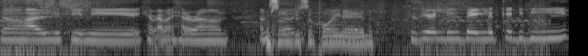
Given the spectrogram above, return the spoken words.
No, how did you feed me? I can't wrap my head around. I'm, I'm so disappointed. Because you're a loser, you little baby.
